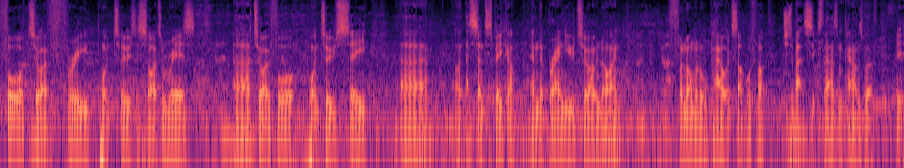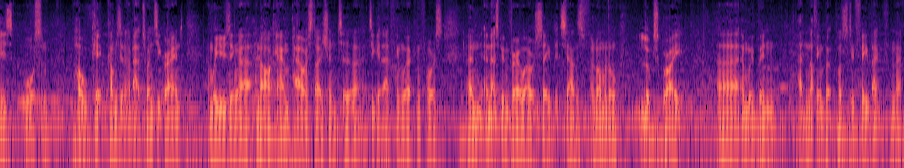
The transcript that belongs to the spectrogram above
four 203.2s the sides and rears, uh, 204.2C uh, as centre speaker, and the brand new 209 phenomenal powered subwoofer, which is about £6,000 worth. It is awesome. The whole kit comes in at about 20 grand, and we're using a, an Arcam power station to, uh, to get that thing working for us. And, and that's been very well received. It sounds phenomenal, looks great, uh, and we've been had nothing but positive feedback from that.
